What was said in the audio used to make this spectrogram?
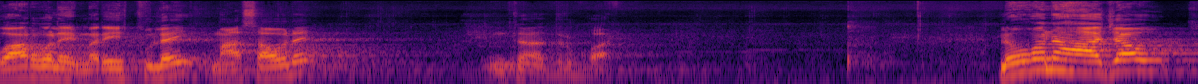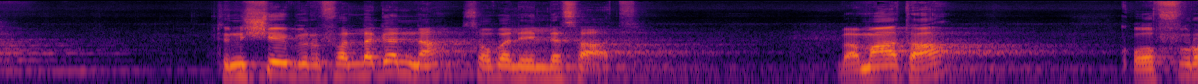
ጓሮ ላይ መሬቱ ላይ ማሳው ላይ እንትን አድርጓል። ለሆነ ሀጃው ትንሽ ብር ፈለገና ሰው በሌለ ሰዓት በማታ ቆፍሮ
